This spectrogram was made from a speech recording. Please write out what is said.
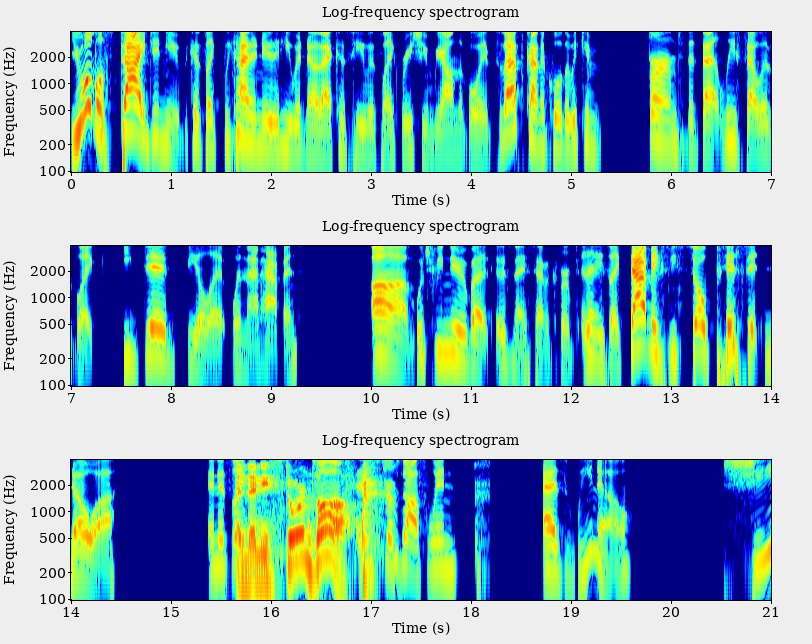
You almost died, didn't you? Because like we kind of knew that he would know that because he was like reaching beyond the void. So that's kind of cool that we confirmed that, that at least that was like he did feel it when that happened. Um, which we knew, but it was nice to have it confirmed. And then he's like, "That makes me so pissed at Noah," and it's like, and then he storms off. and he storms off. When, as we know, she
